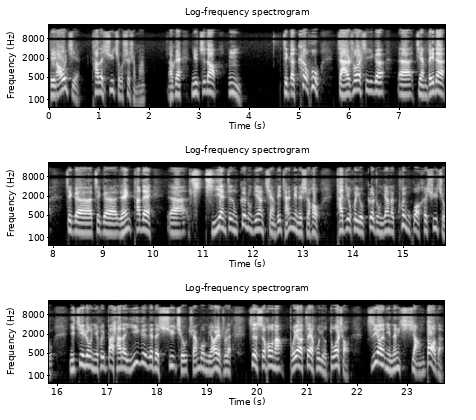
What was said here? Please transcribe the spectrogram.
了解他的需求是什么。OK，你就知道，嗯，这个客户。假如说是一个呃减肥的这个这个人，他在呃体验这种各种各样减肥产品的时候，他就会有各种各样的困惑和需求。你进入，你会把他的一个个的需求全部描写出来。这时候呢，不要在乎有多少，只要你能想到的，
